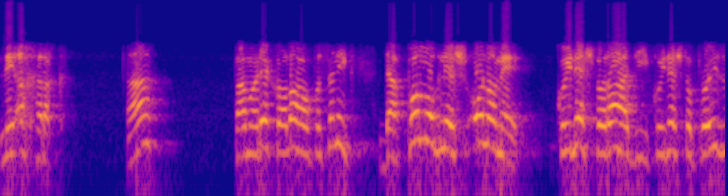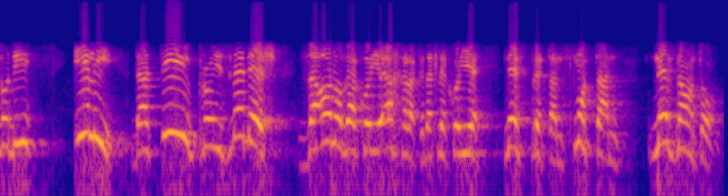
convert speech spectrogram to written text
li ahrak ha pa mu je rekao Allahov poslanik da pomogneš onome koji nešto radi, koji nešto proizvodi, ili da ti proizvedeš za onoga koji je ahrak, dakle koji je nespretan, smotan, ne zna on to.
